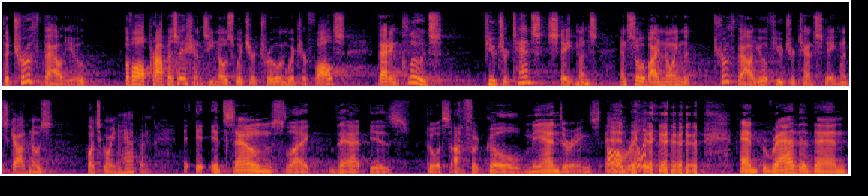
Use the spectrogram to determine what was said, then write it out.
the truth value of all propositions. He knows which are true and which are false. That includes future tense statements. And so by knowing the truth value of future tense statements, God knows what's going to happen. It, it sounds like that is philosophical meanderings. Oh, and, really? and rather than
